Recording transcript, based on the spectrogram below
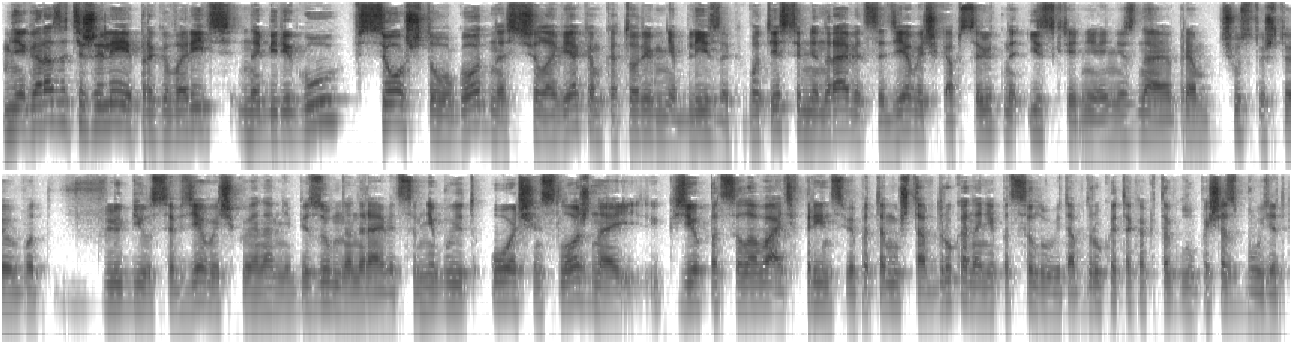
Мне гораздо тяжелее проговорить на берегу все, что угодно с человеком, который мне близок. Вот если мне нравится девочка абсолютно искренне, я не знаю, прям чувствую, что я вот влюбился в девочку, и она мне безумно нравится, мне будет очень сложно ее поцеловать, в принципе, потому что а вдруг она не поцелует, а вдруг это как-то глупо сейчас будет.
